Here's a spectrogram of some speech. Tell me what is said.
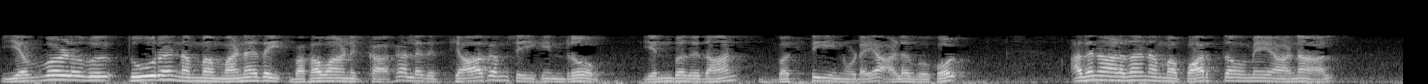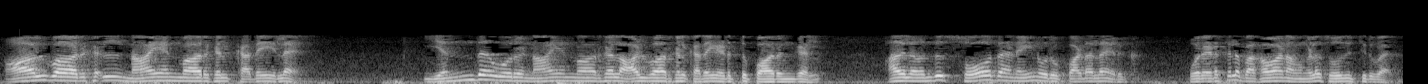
எவ்வளவு தூரம் நம்ம மனதை பகவானுக்காக அல்லது தியாகம் செய்கின்றோம் என்பதுதான் பக்தியினுடைய அளவுகோல். அதனாலதான் நம்ம பார்த்தோமே ஆனால் ஆழ்வார்கள் நாயன்மார்கள் கதையில எந்த ஒரு நாயன்மார்கள் ஆழ்வார்கள் கதையை எடுத்து பாருங்கள் அதுல வந்து சோதனைன்னு ஒரு படலம் இருக்கு. ஒரு இடத்துல பகவான் அவங்கள சோதிச்சிருவார்.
